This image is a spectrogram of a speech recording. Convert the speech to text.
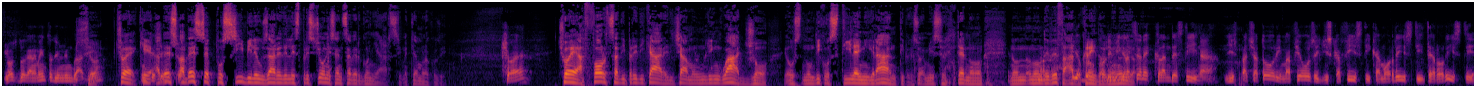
Lo sdoganamento di un linguaggio? Sì. Cioè che, che adesso, adesso, è possibile usare delle espressioni senza vergognarsi, mettiamola così. Cioè? Cioè a forza di predicare diciamo, un linguaggio, non dico stile ai migranti, perché insomma, il ministro dell'interno non, non, non deve farlo, io credo. l'immigrazione io. clandestina, gli spacciatori, i mafiosi, gli scafisti, i camorristi, i terroristi,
